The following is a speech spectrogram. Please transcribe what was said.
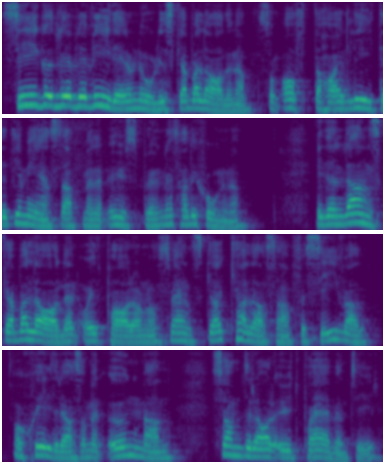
Sigurd levde vidare i de nordiska balladerna som ofta har ett litet gemensamt med de ursprungliga traditionerna. I den danska balladen och ett par av de svenska kallas han för Sivald och skildras som en ung man som drar ut på äventyr.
